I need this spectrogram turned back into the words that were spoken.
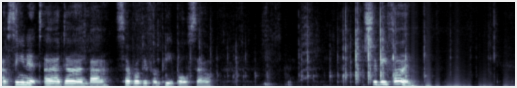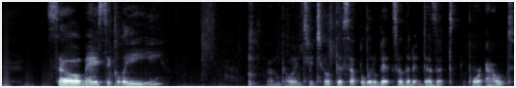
I've seen it uh, done by several different people so should be fun. So basically to tilt this up a little bit so that it doesn't pour out.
